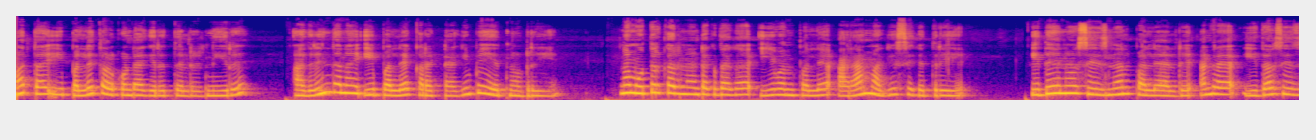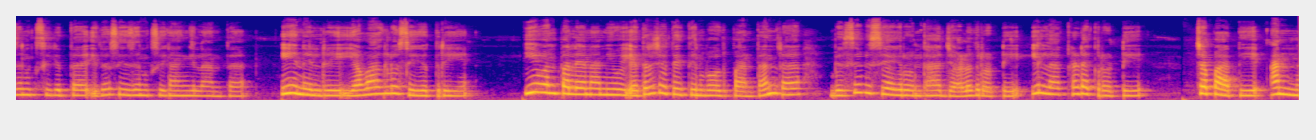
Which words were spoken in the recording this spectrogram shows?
ಮತ್ತು ಈ ಪಲ್ಯ ತೊಳ್ಕೊಂಡಾಗಿರುತ್ತಲ್ರಿ ನೀರು? ಅದರಿಂದನೇ ಈ ಪಲ್ಯ ಕರೆಕ್ಟಾಗಿ ಬೇಯತ್ತೆ ನೋಡ್ರಿ. ನಮ್ಮ ಉತ್ತರ ಕರ್ನಾಟಕದಾಗ ಈ ಒಂದು ಪಲ್ಯ ಆರಾಮಾಗಿ ಸಿಗತ್ತೆ ರೀ ಇದೇನು ಸೀಸನಲ್ ಪಲ್ಯ ಅಲ್ರಿ, ಅಂದ್ರೆ ಇದೇ ಸೀಸನ್ಗೆ ಸಿಗುತ್ತೆ, ಇದೇ ಸೀಸನ್ಗೆ ಸಿಗಂಗಿಲ್ಲ ಅಂತ. ಏನಿಲ್ಲರಿ ಯಾವಾಗಲೂ ಸಿಗುತ್ತೆ ರೀ ಈ ಒಂದು ಪಲ್ಯನ ನೀವು ಎದ್ರ ಜೊತೆಗೆ ತಿನ್ಬೋದಪ್ಪ ಅಂತಂದ್ರೆ ಬಿಸಿ ಬಿಸಿಯಾಗಿರುವಂತಹ ಜೋಳದ ರೊಟ್ಟಿ ಇಲ್ಲ ಖಡಕ್ ರೊಟ್ಟಿ, ಚಪಾತಿ, ಅನ್ನ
